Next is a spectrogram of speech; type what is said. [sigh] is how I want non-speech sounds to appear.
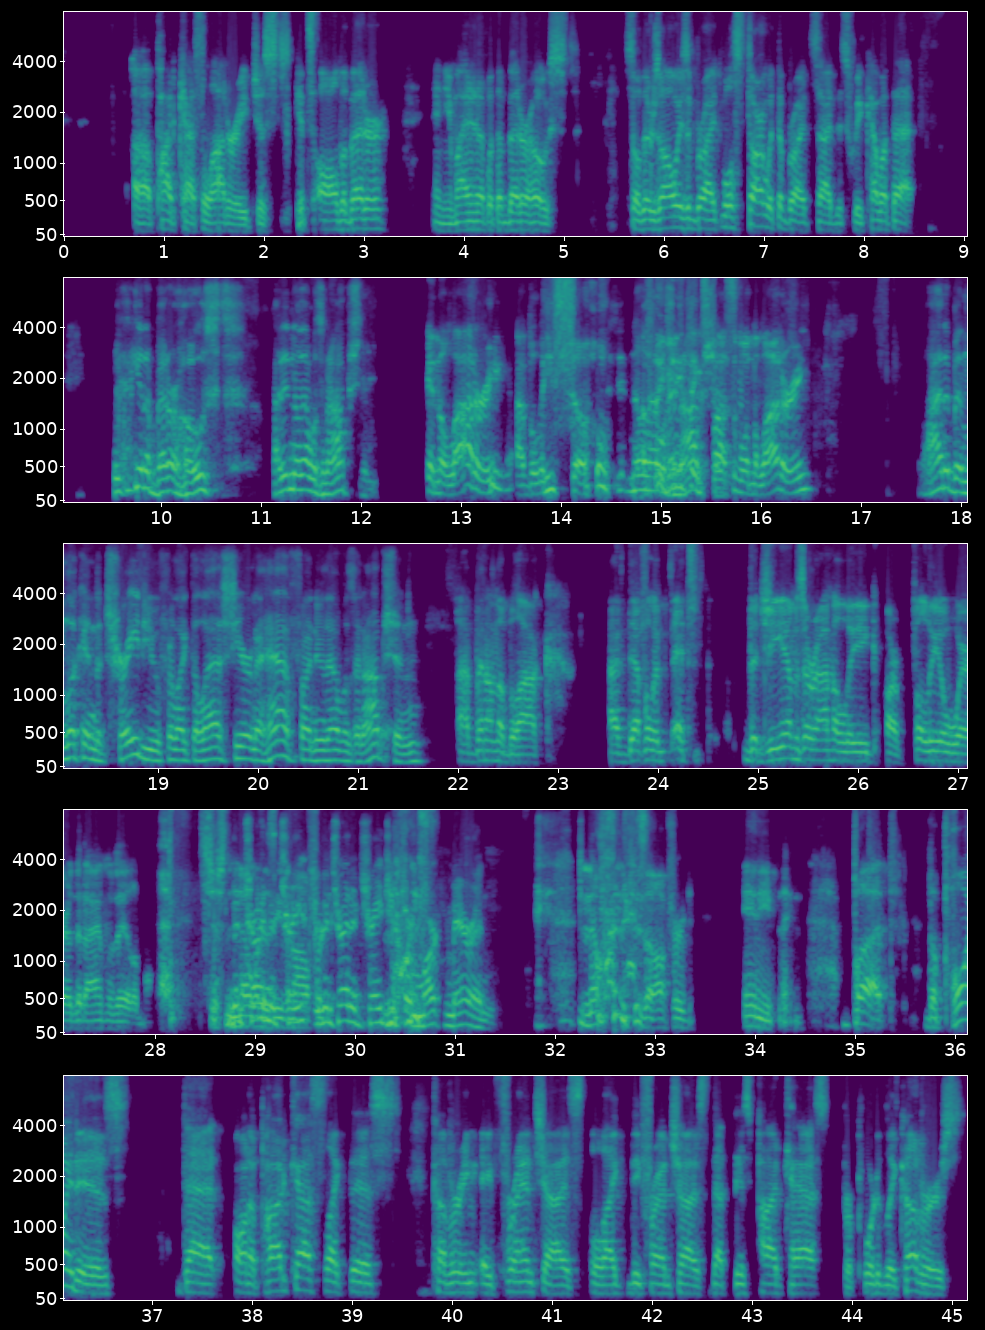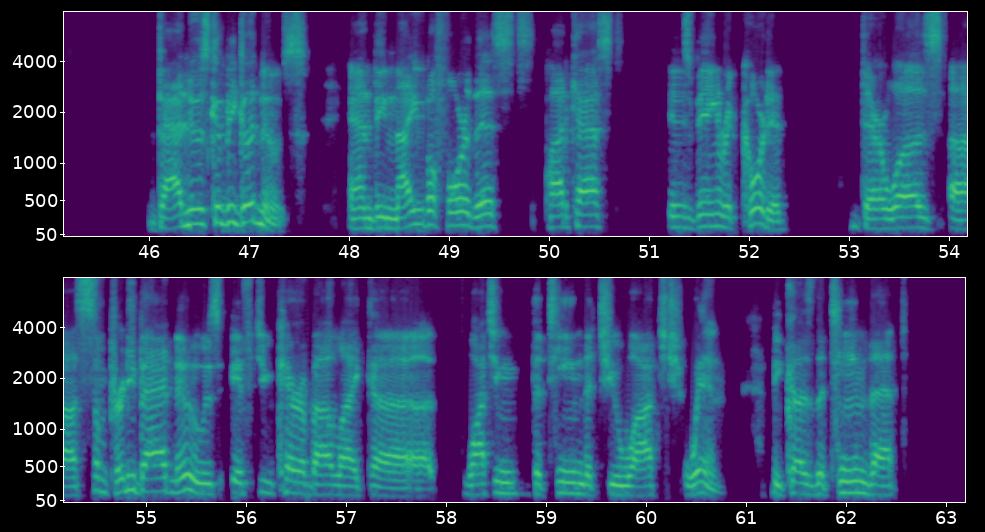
uh, podcast lottery just gets all the better, and you might end up with a better host. So there's always a bright. We'll start with the bright side this week. How about that? We could get a better host. I didn't know that was an option in the lottery. I believe so. I didn't know that I was believe an anything's option. possible in the lottery. Well, I'd have been looking to trade you for like the last year and a half. if I knew that was an option. I've been on the block. I've definitely. It's the GMs around the league are fully aware that I am available. It's just no one trying has to even trade. Offered. been trying to trade you No for [laughs] Mark Marin. no one has offered anything. But the point is that on a podcast like this, covering a franchise like the franchise that this podcast purportedly covers, bad news can be good news. And the night before this podcast is being recorded, there was uh, some pretty bad news if you care about like uh, watching the team that you watch win. Because the team that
